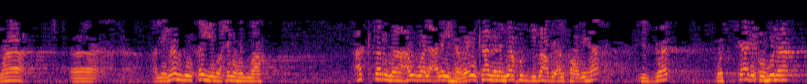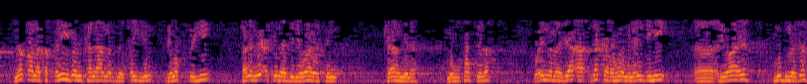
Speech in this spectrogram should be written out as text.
و آه، الإمام ابن القيم رحمه الله أكثر ما عول عليها وإن كان لم يأخذ ببعض ألفاظها بالذات والشارح هنا نقل تقريبا كلام ابن القيم بنصه فلم يأتنا برواية كاملة منفصلة وإنما جاء ذكر هو من عنده آه، رواية مدمجة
